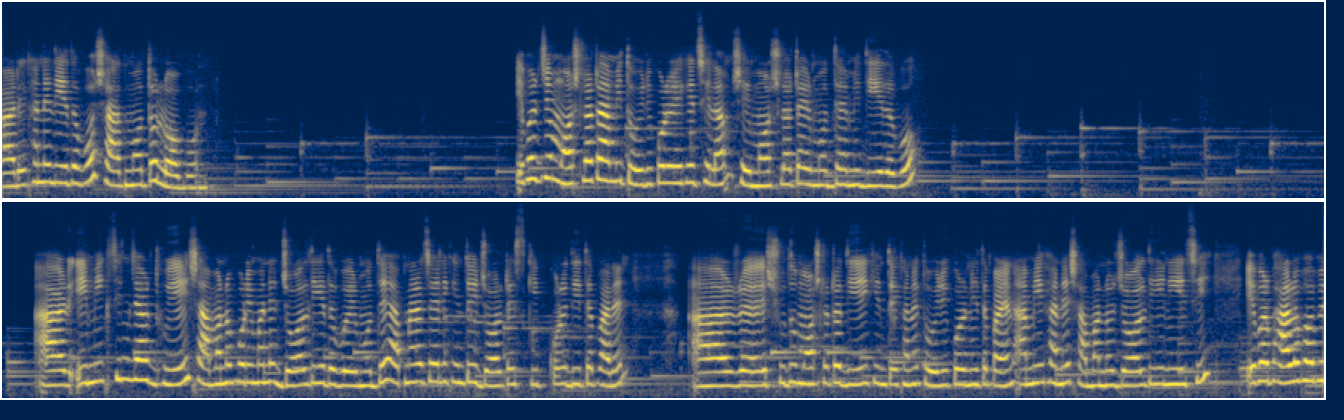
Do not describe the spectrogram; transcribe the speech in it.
আর এখানে দিয়ে দেবো স্বাদ মতো লবণ। এবার যে মশলাটা আমি তৈরি করে রেখেছিলাম, সেই মশলাটা এর মধ্যে আমি দিয়ে দেব। আর এই মিক্সিং জার ধুয়ে সামান্য পরিমাণে জল দিয়ে দেবো এর মধ্যে। আপনারা চাইলে কিন্তু এই জলটা স্কিপ করে দিতে পারেন। আর শুধু মশলাটা দিয়েই কিন্তু এখানে তৈরি করে নিতে পারেন। আমি এখানে সামান্য জল দিয়ে নিয়েছি। এবার ভালোভাবে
